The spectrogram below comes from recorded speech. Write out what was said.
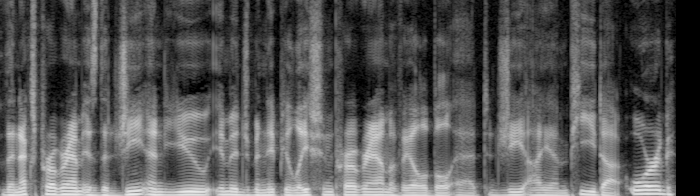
The next program is the GNU Image Manipulation Program, available at gimp.org.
